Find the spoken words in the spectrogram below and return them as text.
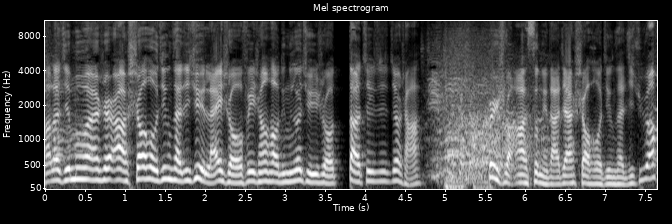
好了，节目完事啊，稍后精彩继续，来一首非常好听的歌曲，一首大这这叫啥？”倍爽啊！送给大家，稍后精彩继续啊！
